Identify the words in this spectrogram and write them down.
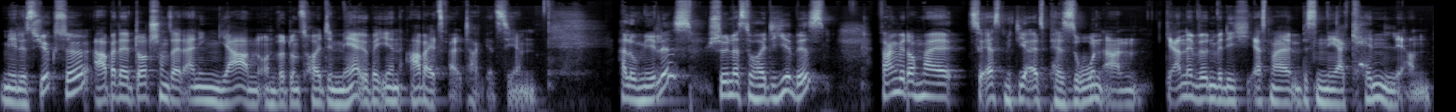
Melis Yüksel arbeitet dort schon seit einigen Jahren und wird uns heute mehr über ihren Arbeitsalltag erzählen. Hallo Melis, schön, dass du heute hier bist. Fangen wir doch mal zuerst mit dir als Person an. Gerne würden wir dich erstmal ein bisschen näher kennenlernen.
